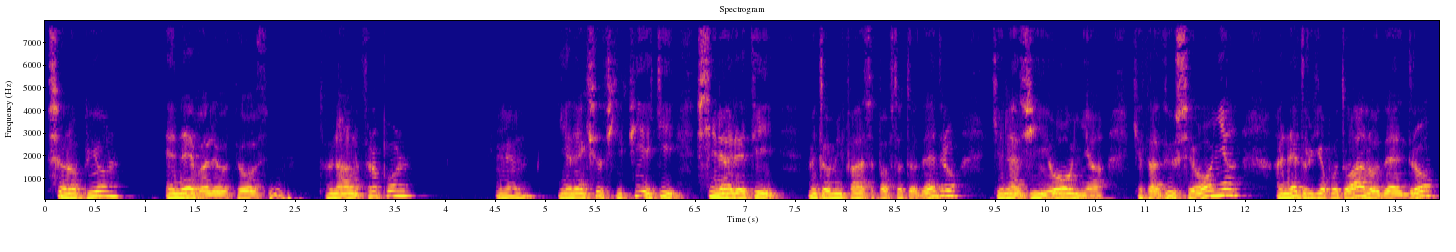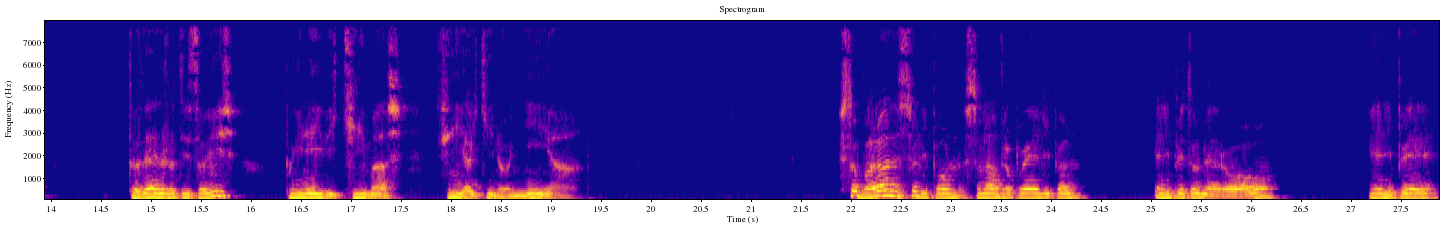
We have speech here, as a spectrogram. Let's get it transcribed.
στον οποίο ενέβαλε ο Θεός τον άνθρωπο ε, για να εξασκηθεί εκεί στην αρετή με το μη φας από αυτό το δέντρο και να ζει αιώνια και θα δούσε αιώνια αν έτρωγε από το άλλο δέντρο, το δέντρο της ζωής που είναι η δική μας Θεία Κοινωνία. Στον παράδεισο λοιπόν στον άνθρωπο έλειπαν, έλειπε το νερό, έλειπε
